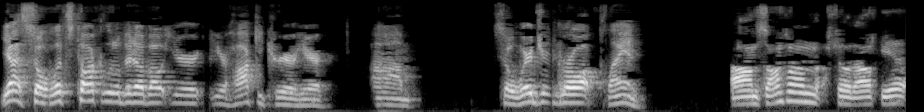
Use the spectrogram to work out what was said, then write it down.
yeah. So let's talk a little bit about your, your hockey career here. Um, so where'd you grow up playing? Um, so I'm from Philadelphia.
